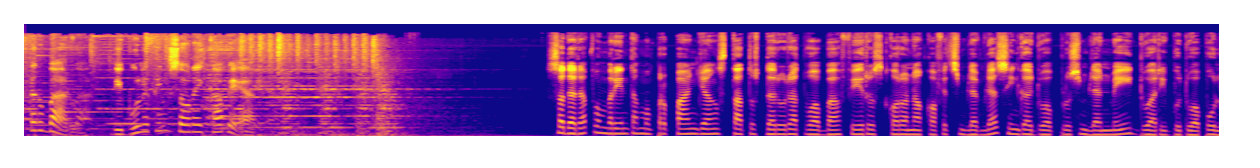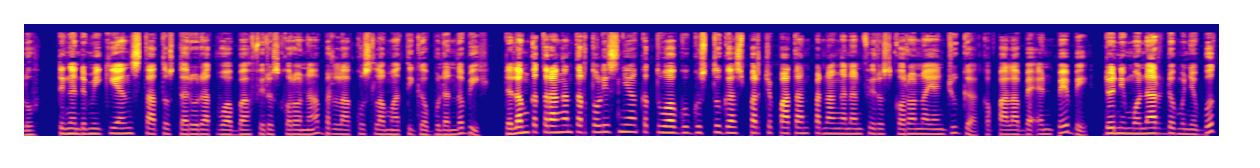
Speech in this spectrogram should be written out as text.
terbaru di Buletin Sore KPR. Saudara pemerintah memperpanjang status darurat wabah virus corona COVID-19 hingga 29 Mei 2020. Dengan demikian, status darurat wabah virus corona berlaku selama tiga bulan lebih. Dalam keterangan tertulisnya, Ketua Gugus Tugas Percepatan Penanganan Virus Corona yang juga Kepala BNPB, Doni Monardo menyebut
